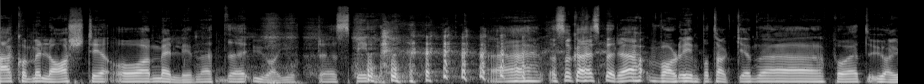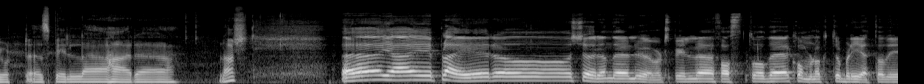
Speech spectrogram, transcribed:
her kommer Lars til å melde inn et uavgjort spill. så kan jeg spørre, var du inne på tanken på et uavgjort spill her, Lars? Eh, jeg pleier å kjøre en del uøvertspill eh, fast, og det kommer nok til å bli et av de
